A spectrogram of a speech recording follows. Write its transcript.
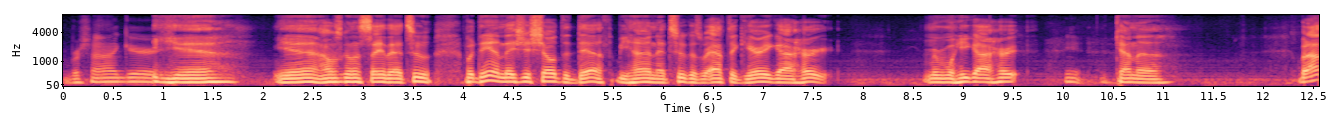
Rashan Gary. Yeah, yeah. I was gonna say that too, but then they just showed the death behind that too. Because after Gary got hurt, remember when he got hurt, Yeah. kind of. But I,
